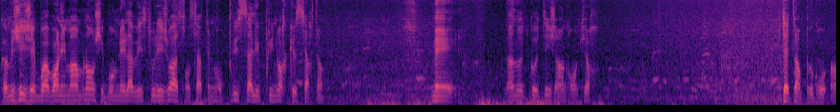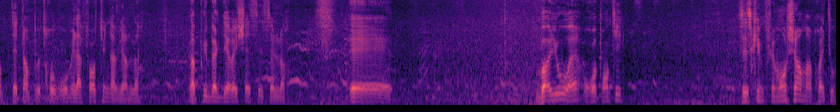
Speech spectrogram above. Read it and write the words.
Comme je dis, j'ai beau avoir les mains blanches, j'ai beau me les laver tous les jours, elles sont certainement plus sales et plus noires que certains. Mais d'un autre côté, j'ai un grand cœur. Peut-être un peu gros, peut-être un peu trop gros, mais la fortune, elle vient de là. La plus belle des richesses, c'est celle-là. Et. Voyou, ouais, repenti. C'est ce qui me fait mon charme après tout.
